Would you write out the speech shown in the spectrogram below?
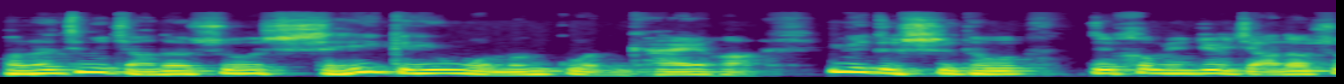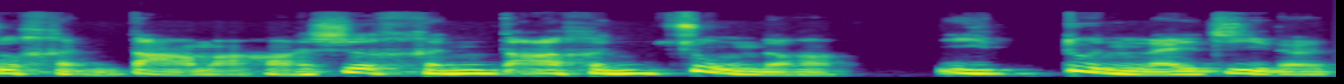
好了，这边讲到说谁给我们滚开哈？因为这石头这后面就讲到说很大嘛哈，是很大很重的哈，以吨来计的，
